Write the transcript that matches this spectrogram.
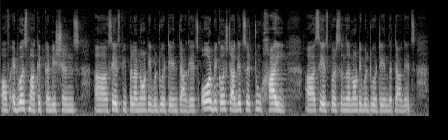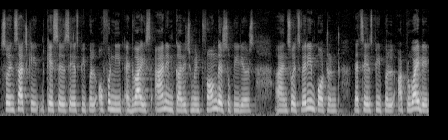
of adverse market conditions uh, salespeople are not able to attain targets or because targets are too high uh, salespersons are not able to attain the targets. So, in such ca cases salespeople often need advice and encouragement from their superiors and so it is very important that salespeople are provided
